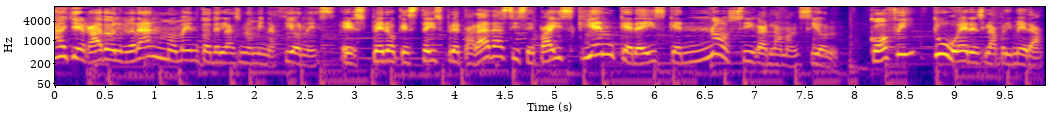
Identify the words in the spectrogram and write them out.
ha llegado el gran momento de las nominaciones. Espero que estéis preparadas y sepáis quién queréis que no siga en la mansión. Coffee, tú eres la primera.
